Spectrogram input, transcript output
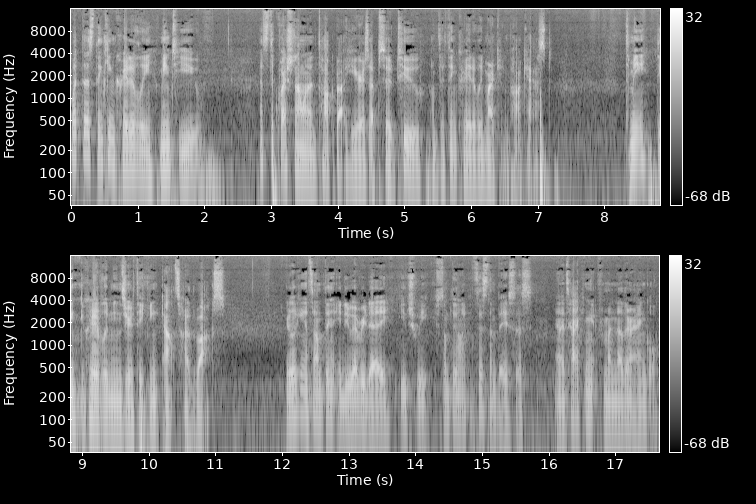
What does thinking creatively mean to you? That's the question I want to talk about here as episode two of the Think Creatively Marketing Podcast. To me, thinking creatively means you're thinking outside the box. You're looking at something that you do every day, each week, something on a consistent basis, and attacking it from another angle.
